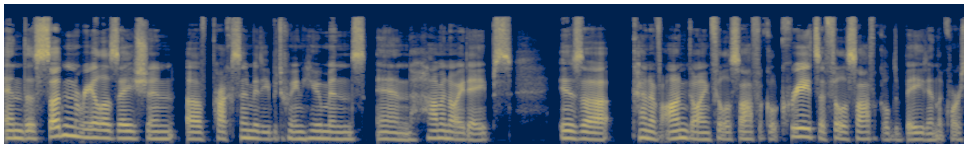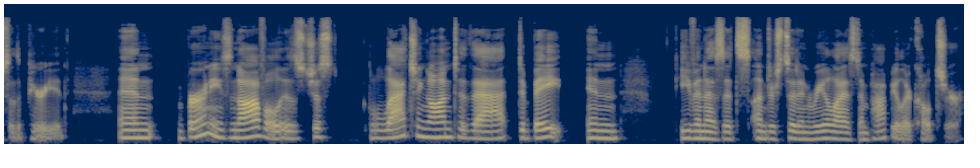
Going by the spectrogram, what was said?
And the sudden realization of proximity between humans and hominoid apes is a kind of ongoing philosophical creates a philosophical debate in the course of the period. And Burney's novel is just latching on to that debate in even as it's understood and realized in popular culture.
